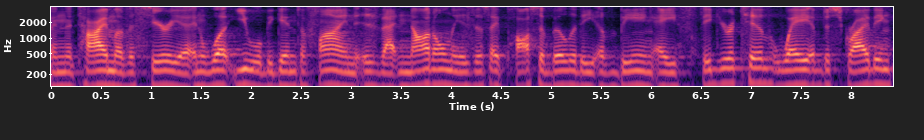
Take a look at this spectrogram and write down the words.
in the time of Assyria. And what you will begin to find is that not only is this a possibility of being a figurative way of describing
